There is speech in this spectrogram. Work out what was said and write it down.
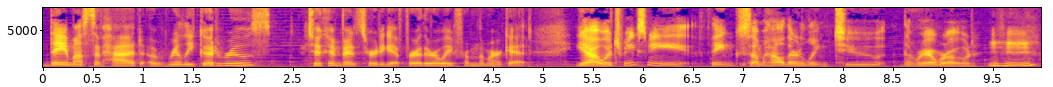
they must have had a really good ruse to convince her to get further away from the market. Yeah, which makes me think somehow they're linked to the railroad Mm-hmm.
